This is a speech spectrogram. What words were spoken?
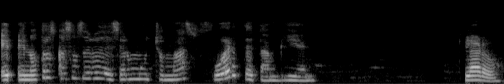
e, en otros casos debe de ser mucho más fuerte también. Claro,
